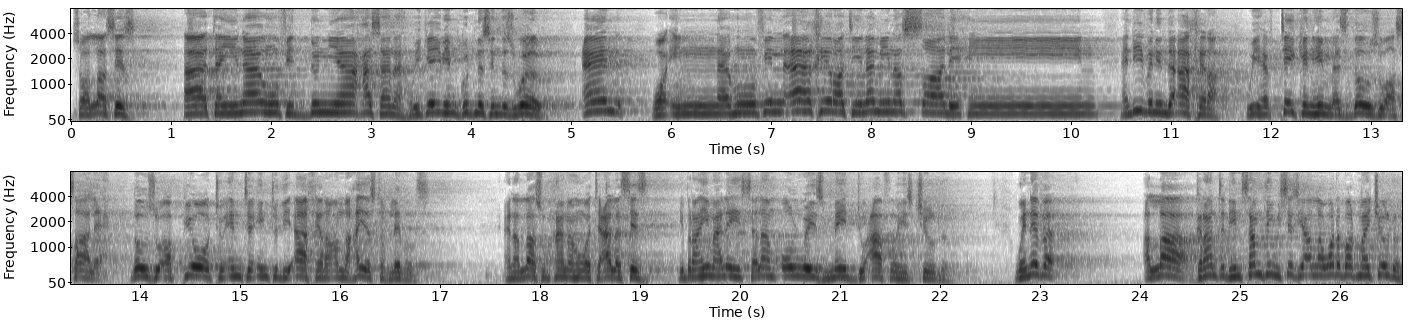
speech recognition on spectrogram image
So Allah says, آتيناه في الدنيا حسنة we gave him goodness in this world and وإنه في الآخرة لمن الصالحين and even in the akhirah we have taken him as those who are salih those who are pure to enter into the akhirah on the highest of levels and Allah subhanahu wa ta'ala says Ibrahim alayhi salam always made dua for his children whenever Allah granted him something he says Ya Allah what about my children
